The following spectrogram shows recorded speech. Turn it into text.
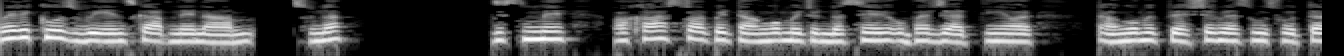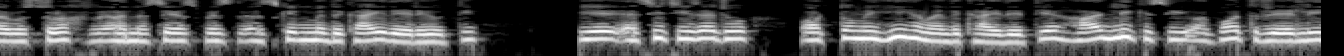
ویریکوز وینس کا اپنے نام سنا جس میں اور خاص طور پہ ٹانگوں میں جو نسیں ابھر جاتی ہیں اور ٹانگوں میں پریشر محسوس ہوتا ہے وہ سرخ نسیں اس میں اسکن میں دکھائی دے رہی ہوتی یہ ایسی چیز ہے جو عورتوں میں ہی ہمیں دکھائی دیتی ہے ہارڈلی کسی اور بہت ریئرلی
